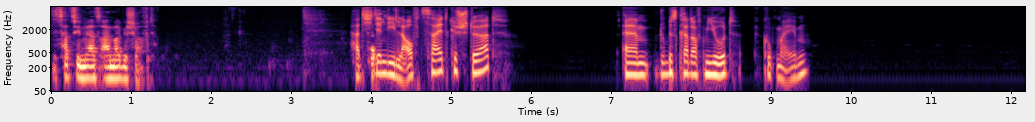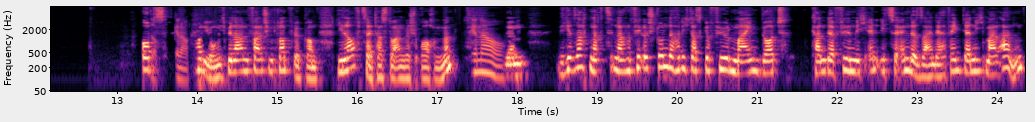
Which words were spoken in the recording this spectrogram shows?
Das hat sie mehr als einmal geschafft. Hat dich denn die Laufzeit gestört? Ähm, du bist gerade auf Mute. Guck mal eben. Ups, so, genau. Entschuldigung, ich bin an den falschen Knopf gekommen. Die Laufzeit hast du angesprochen, ne? Genau. Ähm, wie gesagt, nach, nach einer Viertelstunde hatte ich das Gefühl, mein Gott, kann der Film nicht endlich zu Ende sein? Der fängt ja nicht mal an.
